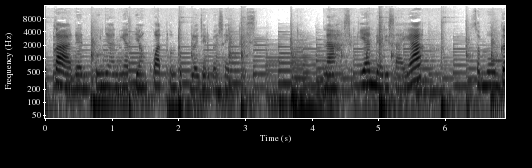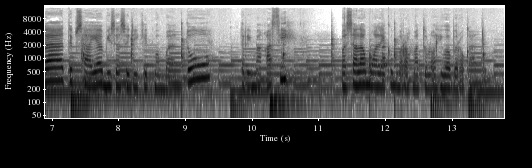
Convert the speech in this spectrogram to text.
suka dan punya niat yang kuat untuk belajar bahasa Inggris. Nah, sekian dari saya. Semoga tips saya bisa sedikit membantu. Terima kasih. Wassalamualaikum warahmatullahi wabarakatuh.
